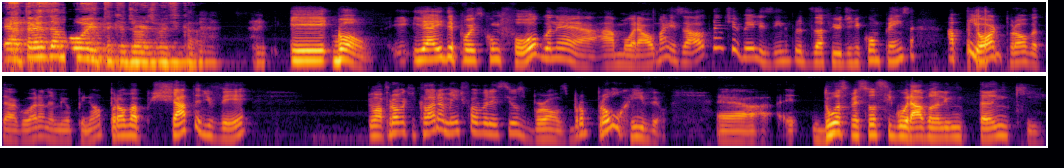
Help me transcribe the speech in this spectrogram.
é atrás da moita que o George vai ficar. E, bom, e, aí depois com fogo, né, a, moral mais alta, a gente vê eles indo para o desafio de recompensa. A pior prova até agora, na minha opinião, a prova chata de ver. Uma prova que claramente favorecia os Browns. Pro, pro horrível. É, duas pessoas seguravam ali um tanque.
